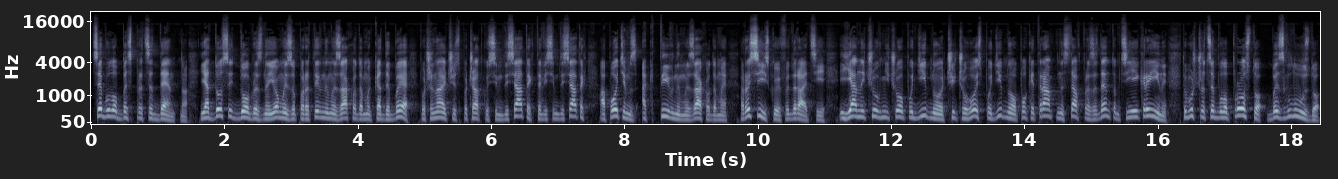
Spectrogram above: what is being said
Це було безпрецедентно. Я досить добре знайомий з оперативними заходами КДБ починаючи з початку 70-х та 80-х, а потім з активними заходами Російської Федерації. І я не чув нічого подібного чи чогось подібного, поки Трамп не став президентом цієї країни, тому що це було просто безглуздо.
